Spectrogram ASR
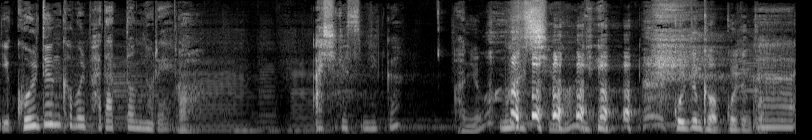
이 골든컵을 받았던 노래 아, 아시겠습니까? 아니요? 모르죠. 예. 골든컵, 골든컵. 아,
